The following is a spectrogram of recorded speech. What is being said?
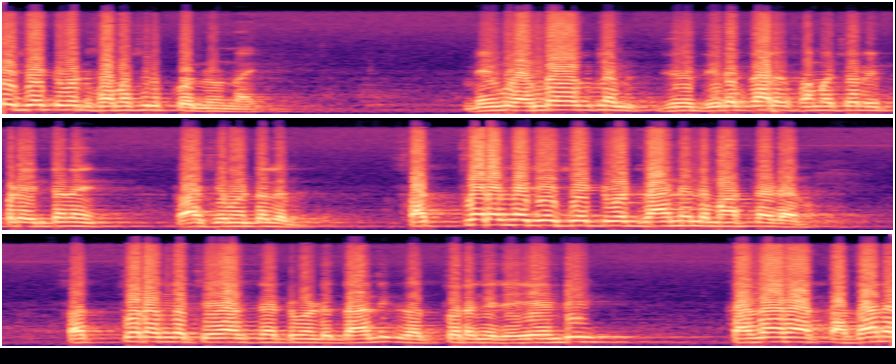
చేసేటువంటి సమస్యలు కొన్ని ఉన్నాయి. మేము కూడా దీర్ఘకాలిక సమస్యలు ఇప్పుడే వెంటనే రాసేయమంటలేం సత్వరంగా చేసేటువంటి దాన్ని నేను మాట్లాడాను. సత్వరంగా చేయాల్సినటువంటి దానికి సత్వరంగా చేయండి. కథన ఖజానా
